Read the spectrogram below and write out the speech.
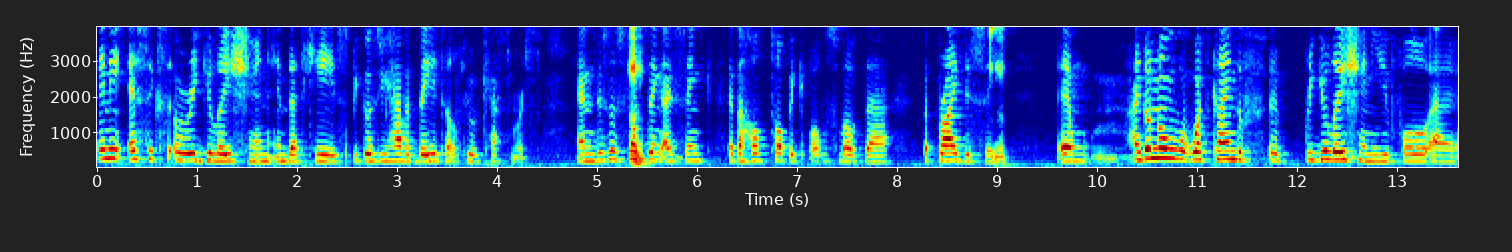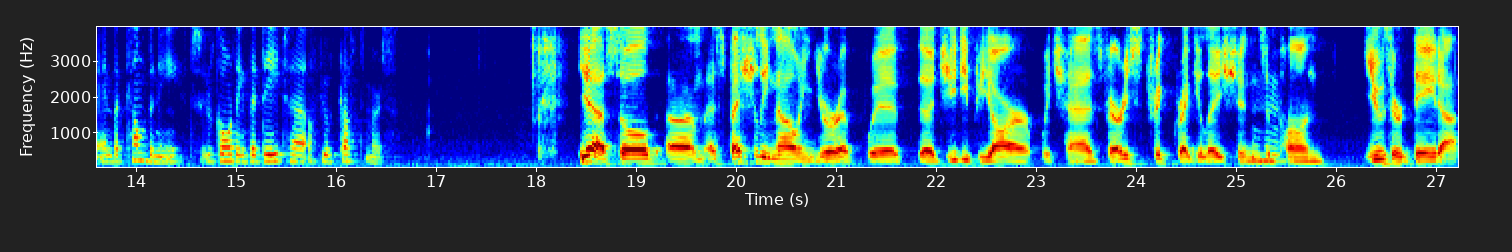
any ethics or regulation in that case because you have a data of your customers? And this is mm. something mm. I think at the hot topic also about the, the privacy. Mm. Um, I don't know what kind of uh, regulation you follow uh, in the company regarding the data of your customers. Yeah, so um, especially now in Europe with the GDPR, which has very strict regulations mm-hmm. upon user data,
